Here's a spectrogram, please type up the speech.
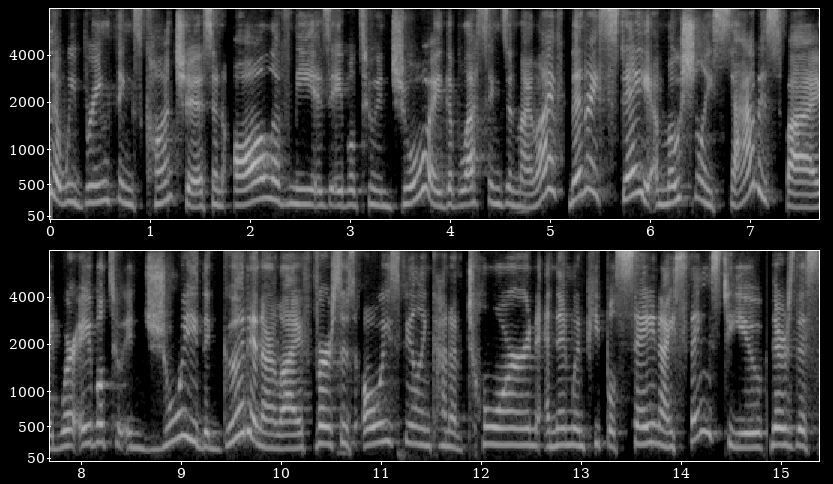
that we bring things conscious and all of me is able to enjoy the blessings in my life, then I stay emotionally satisfied. We're able to enjoy the good in our life versus always feeling kind of torn. And then when people say nice things to you, there's this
